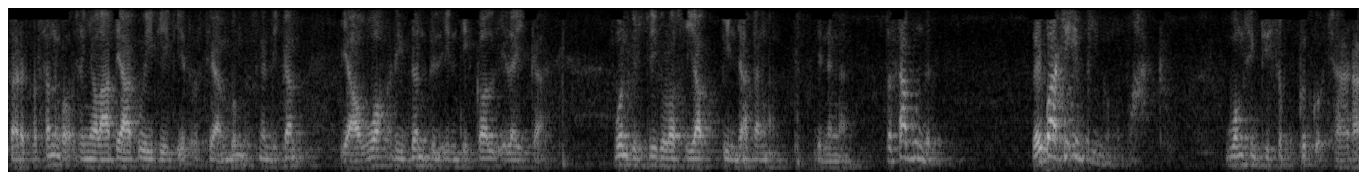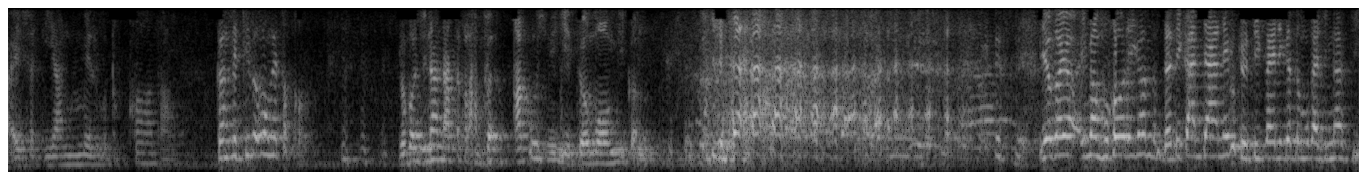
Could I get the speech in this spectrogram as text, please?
bar pesen kok sing nyolati aku iki iki terus diambung terus ngendikan ya Allah ridon bil intikal ilaika. Pun Gusti kalau siap pindah tengah jenengan. Terus sabun deh. Lha iku adik bingung. Waduh. Wong sing disebut kok jarake sekian mil teko tau. Kan sedih wong teko. Lho kok jenengan tak terlambat. Aku sih gitu ngomongi kon. ya kaya Imam Bukhari kan, dadi kancane kudu dipeni ketemu Kanjeng Nabi.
